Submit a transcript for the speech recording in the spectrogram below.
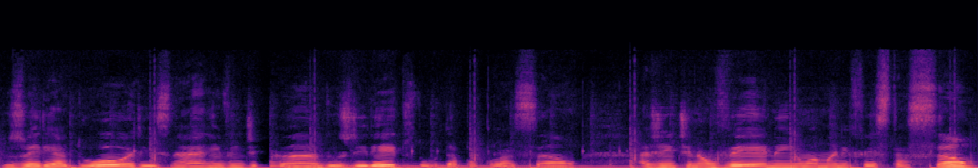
dos vereadores né, reivindicando os direitos do, da população, a gente não vê nenhuma manifestação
